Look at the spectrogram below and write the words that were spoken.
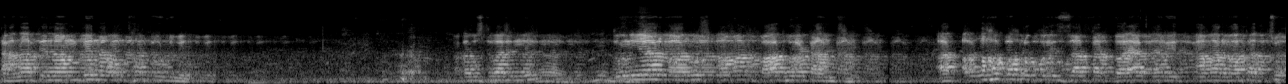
টানাতে নামবে না উঠাতে উঠবে কথা বুঝতে পারেন দুনিয়ার মানুষ আমার পা ধরে টানছে। আর আল্লাহ পাক রব্বুল ইজ্জাত তার দয়া করে আমার মাথা চুল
